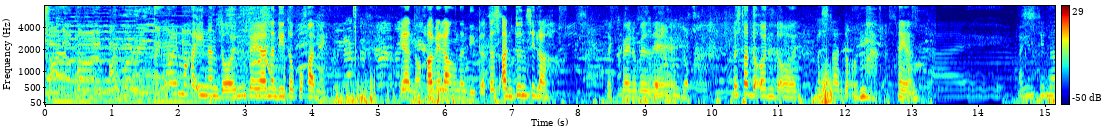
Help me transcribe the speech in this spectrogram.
China ball, and Marie thing. May makainan doon, kaya nandito po kami. Yan no, kami lang nandito. Tapos andun sila. Like right over there. Basta doon, doon. Basta doon. Ayan. Ayun sila.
